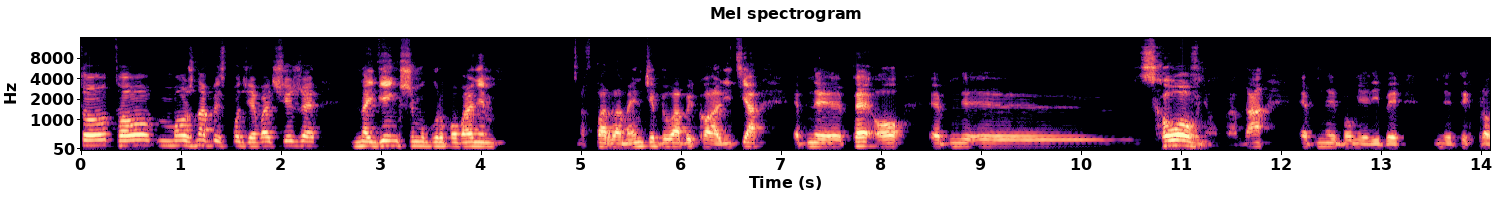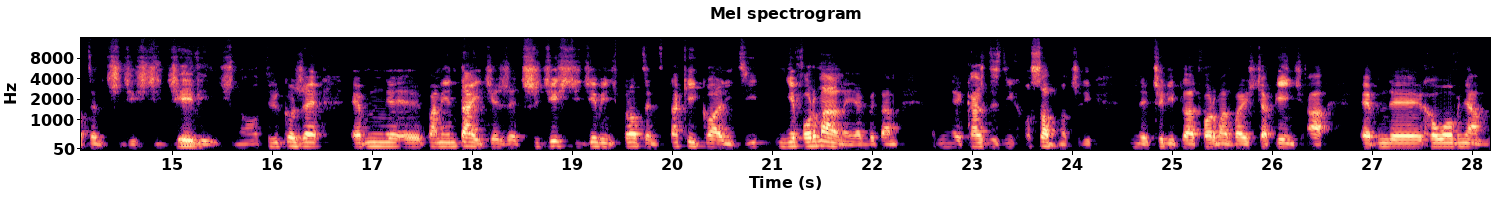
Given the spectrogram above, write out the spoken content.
to, to można by spodziewać się, że największym ugrupowaniem w parlamencie byłaby koalicja PO z Hołownią, prawda? Bo mieliby tych procent 39. No, tylko, że pamiętajcie, że 39% takiej koalicji nieformalnej, jakby tam każdy z nich osobno, czyli, czyli Platforma 25, a Hołownia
